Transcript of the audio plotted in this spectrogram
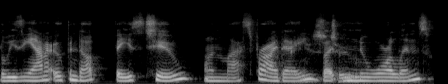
Louisiana opened up phase two on last Friday, phase but two. New Orleans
